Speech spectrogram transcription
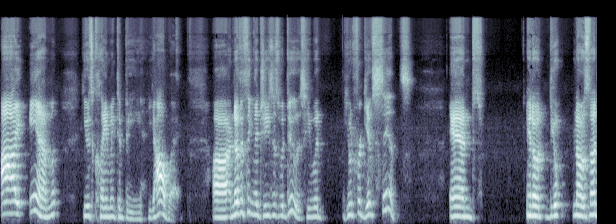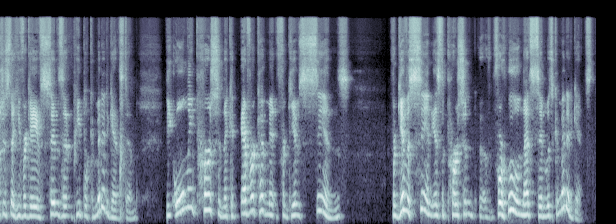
I am, he was claiming to be Yahweh. Uh, another thing that Jesus would do is he would he would forgive sins, and you know, the, no, it's not just that he forgave sins that people committed against him. The only person that could ever commit forgive sins, forgive a sin, is the person for whom that sin was committed against.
